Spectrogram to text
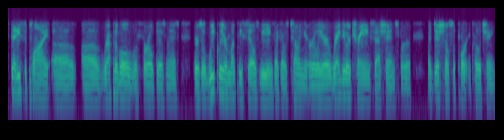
steady supply of, of reputable referral business. There's a weekly or monthly sales meetings, like I was telling you earlier, regular training sessions for additional support and coaching.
